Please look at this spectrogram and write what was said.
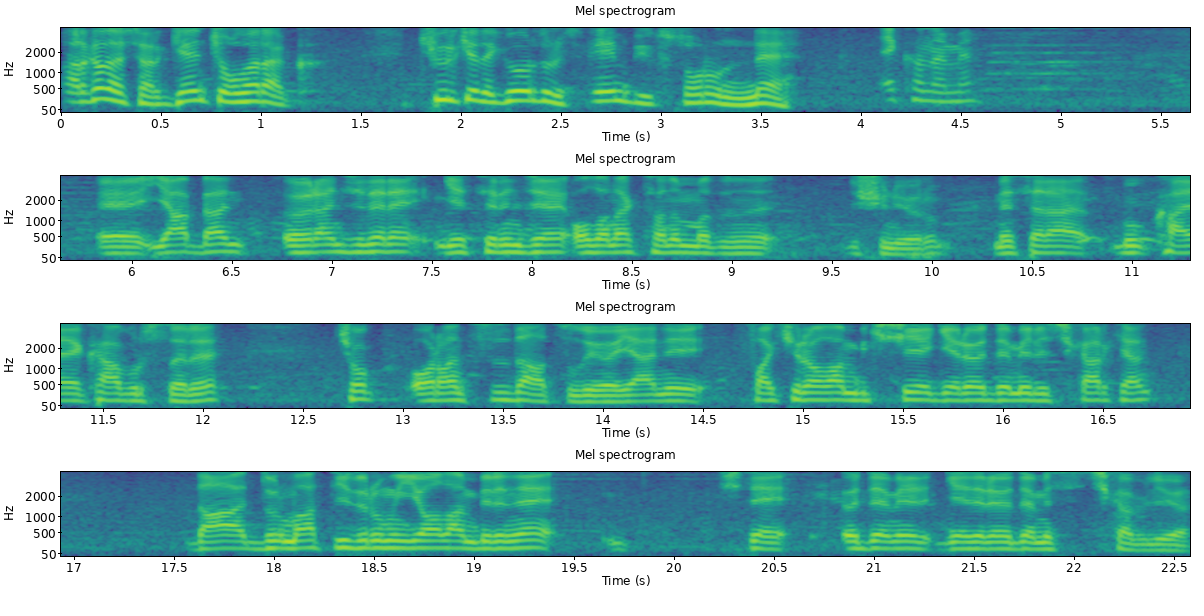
Arkadaşlar genç olarak Türkiye'de gördüğünüz en büyük sorun ne? Ekonomi. Ee, ya ben öğrencilere yeterince olanak tanınmadığını düşünüyorum. Mesela bu KYK bursları çok orantısız dağıtılıyor. Yani fakir olan bir kişiye geri ödemeli çıkarken daha dur maddi durumu iyi olan birine işte ödeme geri ödemesi çıkabiliyor.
